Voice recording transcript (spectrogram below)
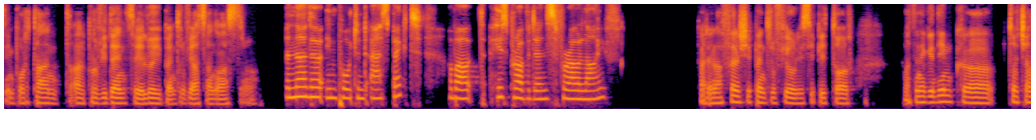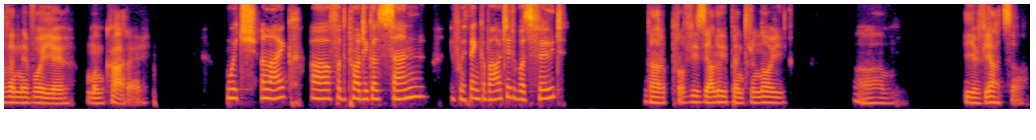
important al providenței Lui pentru viața noastră. Another important aspect about his providence for our life. Care la fel și pentru fiul risipitor, poate ne gândim că tot ce avem nevoie e mâncare, which alike uh, for the prodigal son, if we think about it, was food, dar provizia lui pentru noi um, e viață.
